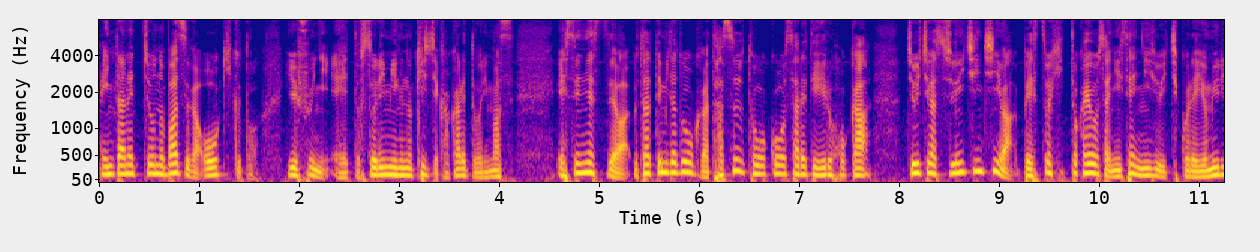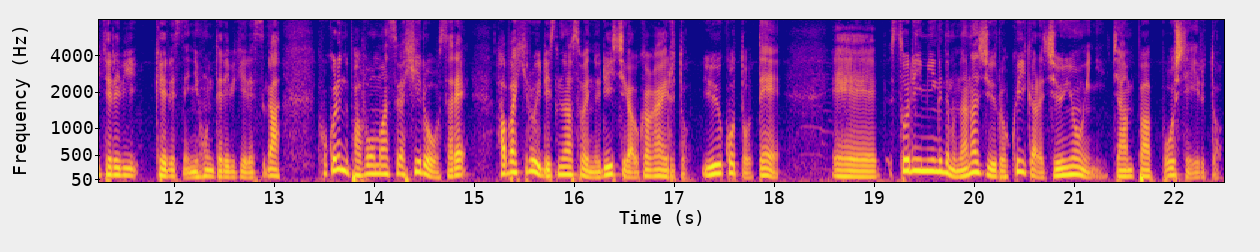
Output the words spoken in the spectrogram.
インターネット上のバズが大きくというふうに、えーと、ストリーミングの記事で書かれております。SNS では歌ってみた動画が多数投稿されているほか、11月11日にはベストヒット歌謡祭2021、これ読売テレビ系ですね、日本テレビ系ですが、ここでのパフォーマンスが披露され、幅広いリスナー層へのリーチが伺えるということで、えー、ストリーミングでも76位から14位にジャンプアップをしていると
